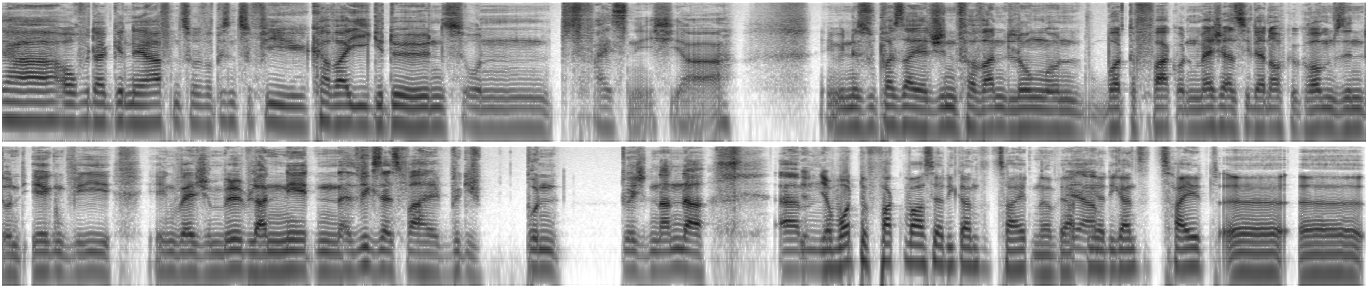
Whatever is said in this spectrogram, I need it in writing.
ja, auch wieder genervt und so, ein bisschen zu viel Kawaii-Gedöns und weiß nicht, ja. Irgendwie eine Super Saiyajin-Verwandlung und what the fuck und Mechas, die dann auch gekommen sind und irgendwie irgendwelche Müllplaneten. Also wie gesagt, es war halt wirklich bunt durcheinander. Ähm, Ja, what the fuck war es ja die ganze Zeit, ne? Wir hatten Ja. ja die ganze Zeit äh, äh,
